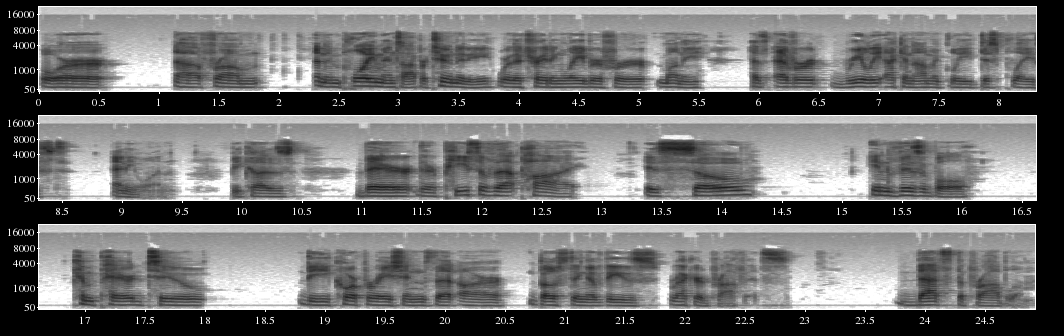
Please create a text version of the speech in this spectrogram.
or uh, from an employment opportunity where they're trading labor for money has ever really economically displaced anyone because their their piece of that pie is so invisible compared to the corporations that are boasting of these record profits. That's the problem.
